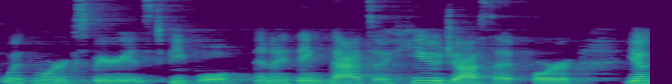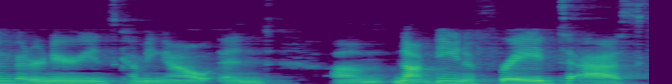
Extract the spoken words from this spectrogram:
with more experienced people, and I think that's a huge asset for young veterinarians coming out and um, not being afraid to ask.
